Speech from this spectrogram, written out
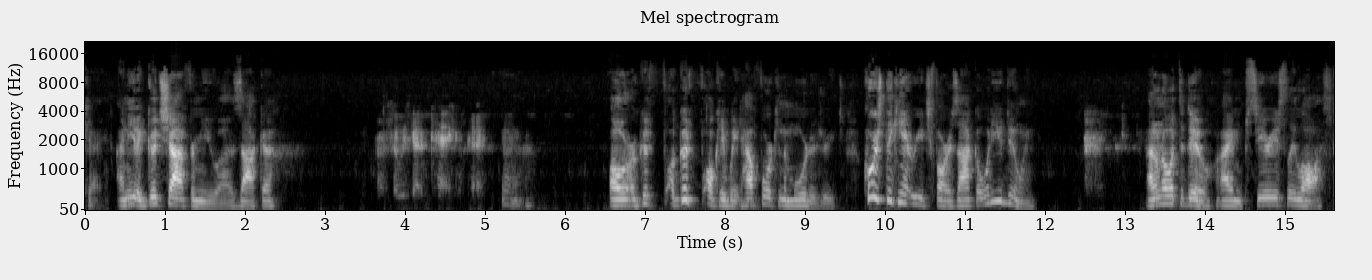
Okay. I need a good shot from you, uh, Zaka. Oh, so he's got a tank. Okay. Yeah. Oh, a good a good Okay, wait. How far can the mortars reach? Of course they can't reach far, Zaka. What are you doing? I don't know what to do. I'm seriously lost.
